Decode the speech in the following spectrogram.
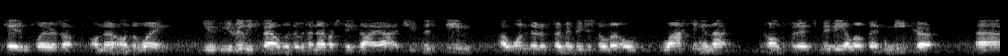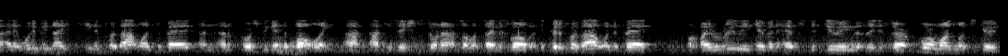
tearing players up on the on the wing. You you really felt that there was a never say die attitude. This team, I wonder if they're maybe just a little lacking in that confidence, maybe a little bit meeker. Uh, and it would have been nice to see them put that one to bed. And, and of course, we get the bottling accusations thrown at us all the time as well. But they could have put that one to bed by really giving Hibs the doing that they deserve. 4-1 looks good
